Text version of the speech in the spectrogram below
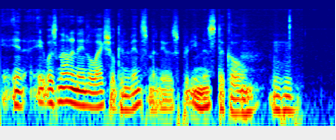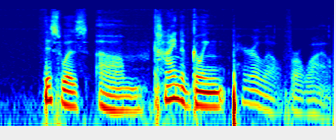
it, it, was not an intellectual convincement; it was pretty mystical. Mm-hmm. This was um, kind of going parallel for a while.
